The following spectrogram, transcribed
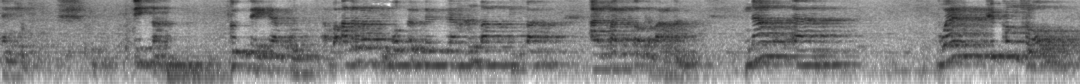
Thank you. This one, good example. But other ones is also a good example, but this one I would like to talk about now. Now, um, when kubectl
